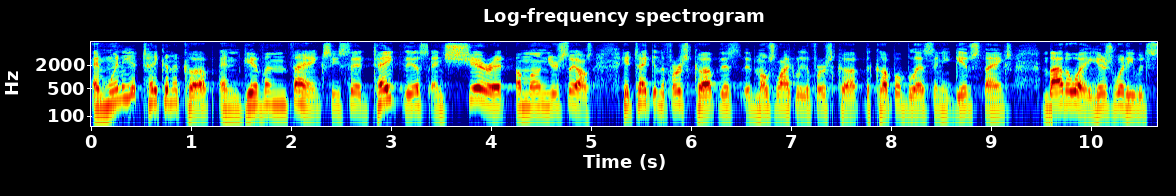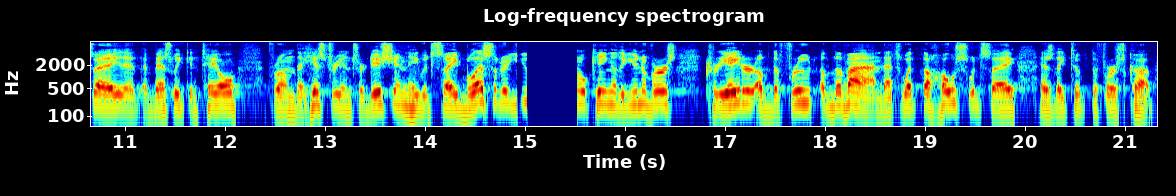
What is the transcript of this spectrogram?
And when he had taken a cup and given thanks, he said, Take this and share it among yourselves. He had taken the first cup, this most likely the first cup, the cup of blessing. He gives thanks. And by the way, here's what he would say, the best we can tell from the history and tradition. He would say, Blessed are you King of the universe, creator of the fruit of the vine. That's what the host would say as they took the first cup.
